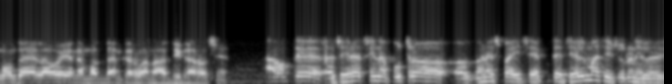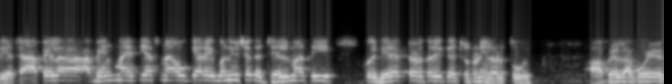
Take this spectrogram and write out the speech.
નોંધાયેલા હોય અને મતદાન કરવાના અધિકારો છે. આ વખતે જયરાજસિંહના પુત્ર ગણેશભાઈ છે તે જેલમાંથી ચૂંટણી લડી રહ્યા છે. આ પહેલા આ બેંકના ઇતિહાસમાં આવું ક્યારેય બન્યું છે કે જેલમાંથી કોઈ ડિરેક્ટર તરીકે ચૂંટણી લડતું હોય? આ પહેલા કોઈએ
